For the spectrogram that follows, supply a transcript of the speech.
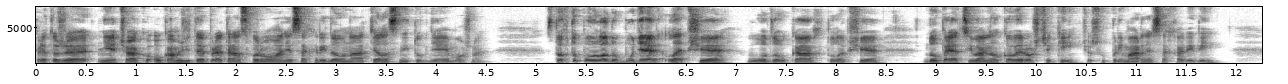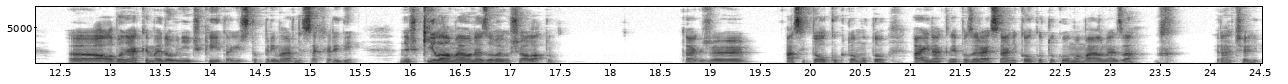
pretože niečo ako okamžité pretransformovanie sacharidov na telesný tuk nie je možné. Z tohto pohľadu bude lepšie, v úvodzovkách to lepšie, dopriať si vanilkové rošteky, čo sú primárne sacharidy, e, alebo nejaké medovničky, takisto primárne sacharidy, než kila majonézového šalatu. Takže asi toľko k tomuto. A inak nepozeraj sa ani koľko tukov má majonéza. Radšej.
